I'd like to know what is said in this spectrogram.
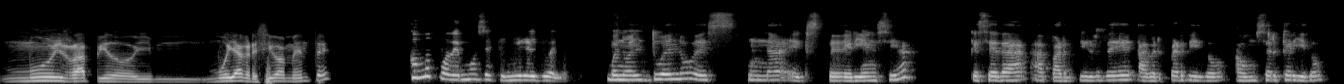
muy rápido y muy agresivamente. ¿Cómo podemos definir el duelo? Bueno, el duelo es una experiencia que se da a partir de haber perdido a un ser querido.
